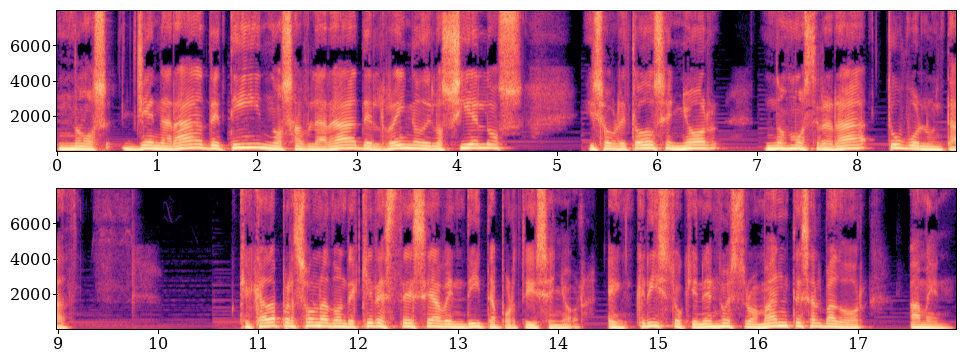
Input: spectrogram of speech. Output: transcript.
nos llenará de ti, nos hablará del reino de los cielos y sobre todo, Señor, nos mostrará tu voluntad. Que cada persona donde quiera esté sea bendita por ti, Señor. En Cristo, quien es nuestro amante Salvador. Amén.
